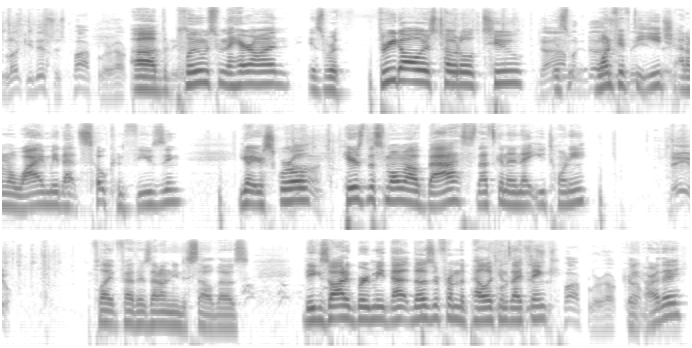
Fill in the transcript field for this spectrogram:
Lucky this is popular. Uh, the plumes from the heron is worth Three dollars total. Two is one fifty each. I don't know why I made that so confusing. You got your squirrel. Here's the smallmouth bass. That's gonna net you twenty. Deal. Flight feathers. I don't need to sell those. The exotic bird meat. That those are from the pelicans, I think. Wait, are they?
